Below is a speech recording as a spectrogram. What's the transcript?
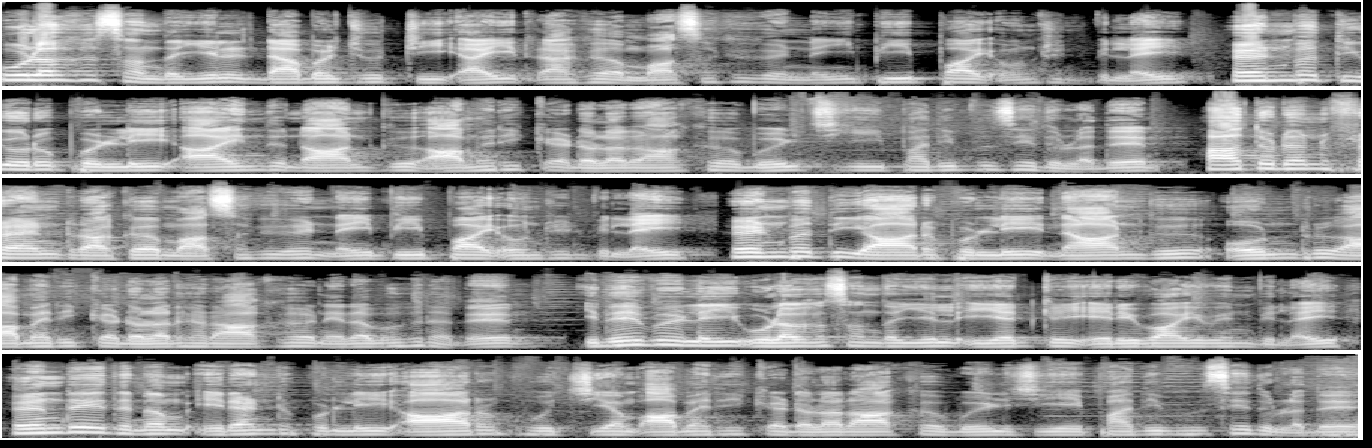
உலக சந்தையில் WTI ரக மசகு எண்ணெய் பீப்பாய் ஒன்றின் விலை எண்பத்தி ஒரு புள்ளி ஐந்து நான்கு அமெரிக்க டாலராக வீழ்ச்சியை பதிவு செய்துள்ளது. அத்துடன் பிராண்ட் ரக மசகு எண்ணெய் பீப்பாய் ஒன்றின் விலை எண்பத்தி ஆறு புள்ளி நான்கு ஒன்று அமெரிக்க டாலர்களாக நிலவுகிறது. இதேவேளை உலக சந்தையில் இயற்கை எரிவாயுவின் விலை இன்றைய தினம் இரண்டு புள்ளி ஆறு பூஜ்ஜியம் அமெரிக்க டாலராக வீழ்ச்சியை பதிவு செய்துள்ளது.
